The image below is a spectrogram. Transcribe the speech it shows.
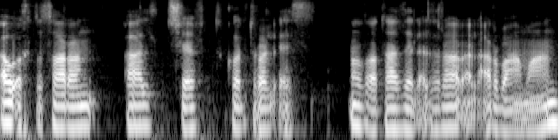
أو اختصارا Alt Shift Ctrl S. نضغط هذه الأزرار الأربعة معا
